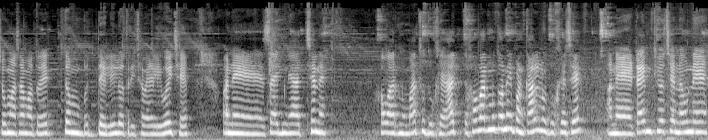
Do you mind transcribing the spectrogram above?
ચોમાસામાં તો એકદમ બધે લીલોતરી છવાયેલી હોય છે. અને સાહેબને આજ છે ને સવારનું માથું દુખે. આજ સવારનું તો નહીં, પણ કાલનું દુખે છે. અને ટાઈમ થયો છે નવને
